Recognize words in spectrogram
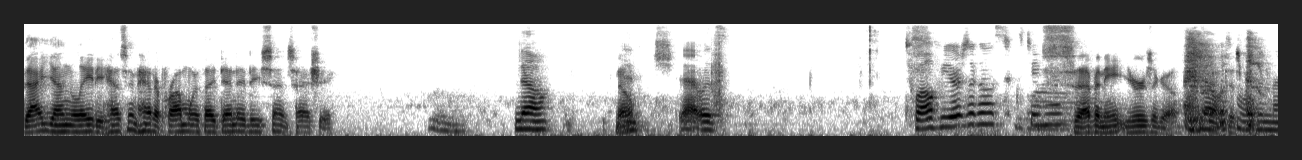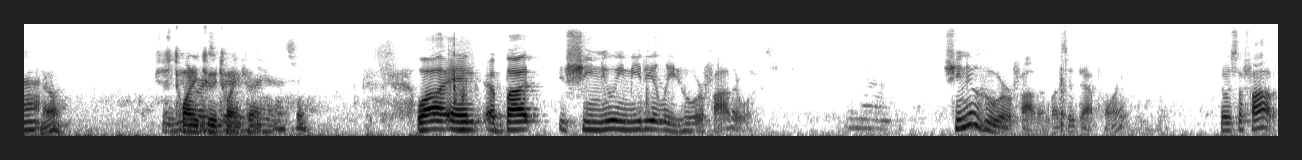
That young lady hasn't had a problem with identity since, has she? No. No? And That was 12 years ago, 16 years? Seven, eight years ago. No, at it's more than that. No. She's So 22, 23. Well, and uh, but she knew immediately who her father was. She knew who her father was at that point. It was the father.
